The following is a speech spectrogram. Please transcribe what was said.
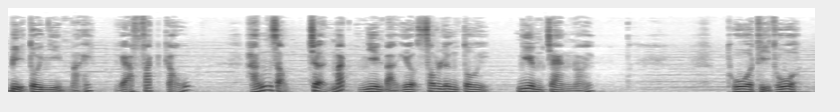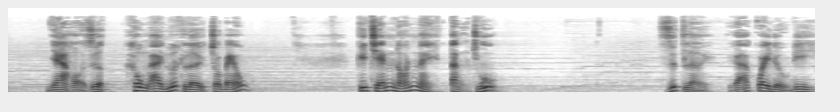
Bị tôi nhìn mãi, gã phát cáu, hắng giọng trợn mắt nhìn bảng hiệu sau lưng tôi, nghiêm trang nói. Thua thì thua, nhà họ dược không ai nuốt lời cho béo. Cái chén nón này tặng chú. Dứt lời, gã quay đầu đi,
